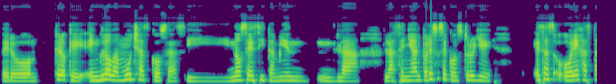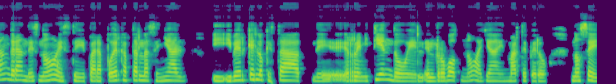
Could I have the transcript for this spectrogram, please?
Pero creo que engloba muchas cosas y no sé si también la, la señal, por eso se construye esas orejas tan grandes, ¿no? Este, para poder captar la señal y, ver qué es lo que está eh, remitiendo el, el, robot, ¿no? Allá en Marte, pero no sé,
